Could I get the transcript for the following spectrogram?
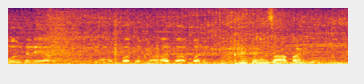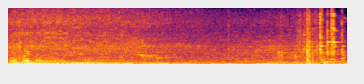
खोल दे लिया लेकिन बात तो गाना साहब बन अजाब बन गया।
